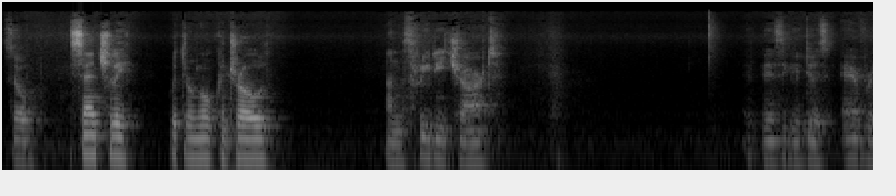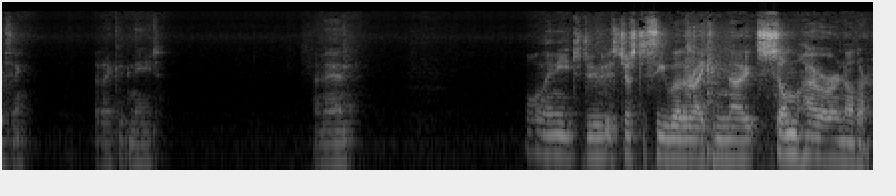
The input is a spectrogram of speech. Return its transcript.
so essentially with the remote control and the 3D chart it basically does everything that I could need. And then all I need to do is just to see whether I can now somehow or another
